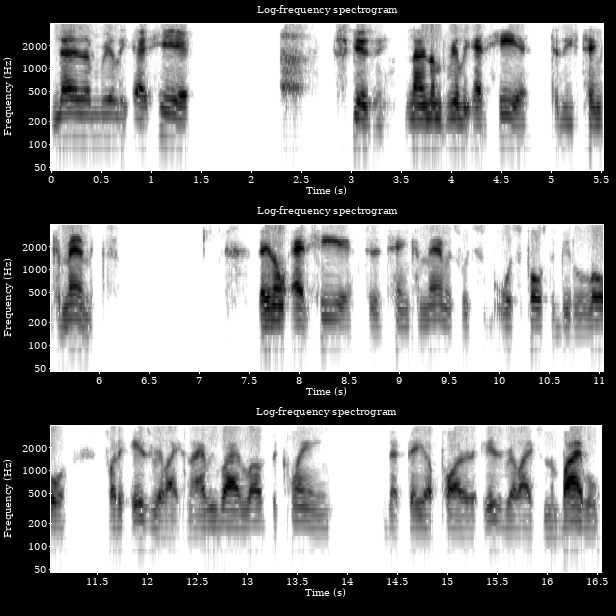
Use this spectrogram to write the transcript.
none of them really adhere. Excuse me. None of them really adhere to these Ten Commandments. They don't adhere to the Ten Commandments, which was supposed to be the law for the Israelites. Now, everybody loves to claim that they are part of the Israelites in the Bible,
